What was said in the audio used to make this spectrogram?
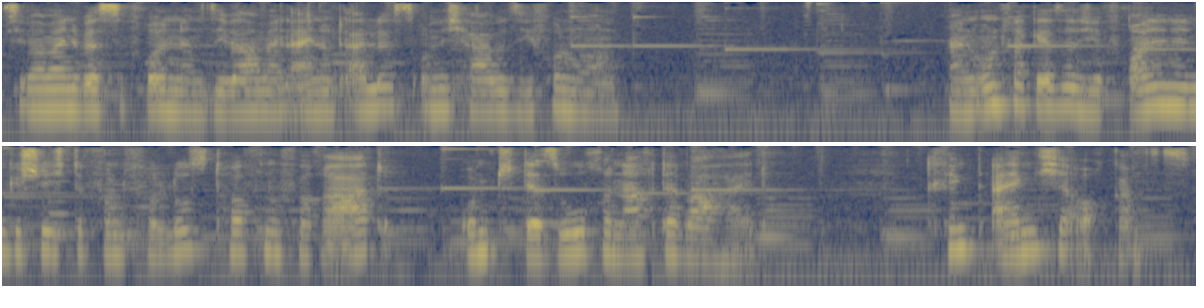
Sie war meine beste Freundin, sie war mein Ein und Alles und ich habe sie verloren. Eine unvergessliche Freundinnengeschichte von Verlust, Hoffnung, Verrat und der Suche nach der Wahrheit. Klingt eigentlich ja auch ganz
